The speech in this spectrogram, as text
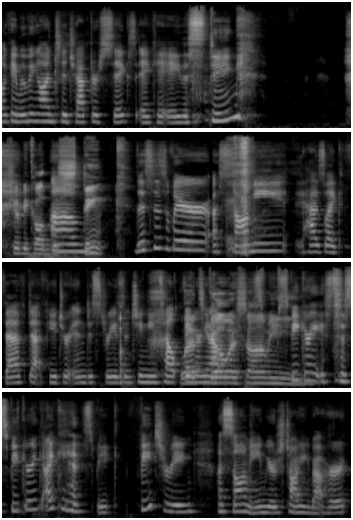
Okay, moving on to chapter six, aka the Sting. Should be called the Um, stink. This is where Asami has like theft at Future Industries, and she needs help Let's figuring go, out. Let's go, Asami. Speaking is to speaking, I can't speak. Featuring Asami, we were just talking about her.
